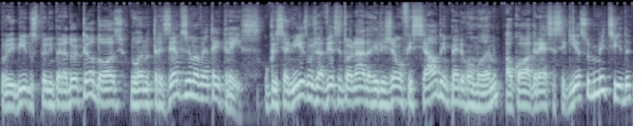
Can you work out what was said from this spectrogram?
proibidos pelo imperador Teodósio no ano 393. O cristianismo já havia se tornado a religião oficial do Império Romano, ao qual a Grécia seguia submetida,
